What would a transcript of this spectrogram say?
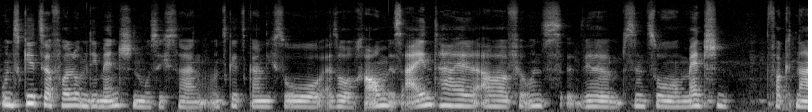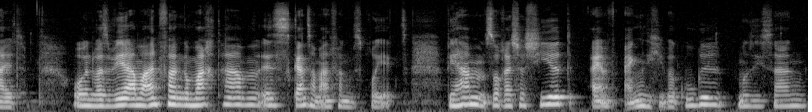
uns geht es ja voll um die Menschen, muss ich sagen. Uns geht es gar nicht so, also Raum ist ein Teil, aber für uns, wir sind so Menschen verknallt. Und was wir am Anfang gemacht haben, ist ganz am Anfang des Projekts. Wir haben so recherchiert, eigentlich über Google, muss ich sagen,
